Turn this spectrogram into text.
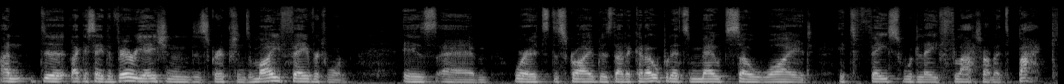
And the like I say, the variation in the descriptions. My favorite one is um, where it's described as that it could open its mouth so wide its face would lay flat on its back.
